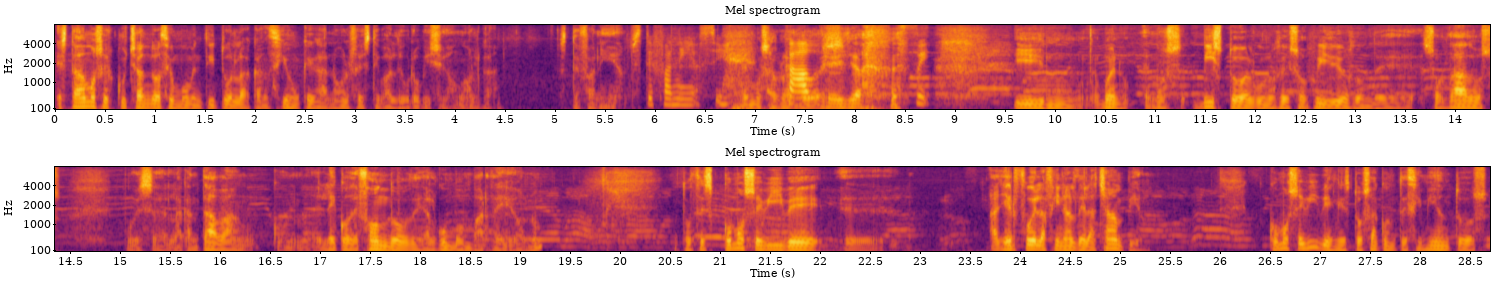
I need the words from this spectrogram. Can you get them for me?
Estábamos escuchando hace un momentito la canción que ganó el Festival de Eurovisión, Olga. Estefanía. Estefanía, sí. Hemos hablado de ella. sí. Y mm, bueno, hemos visto algunos de esos vídeos donde soldados pues eh, la cantaban con el eco de fondo de algún bombardeo, ¿no? Entonces, ¿cómo se vive? Eh, ayer fue la final de la Champions. ¿Cómo se viven estos acontecimientos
